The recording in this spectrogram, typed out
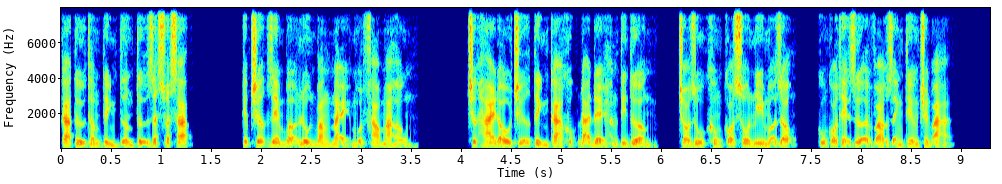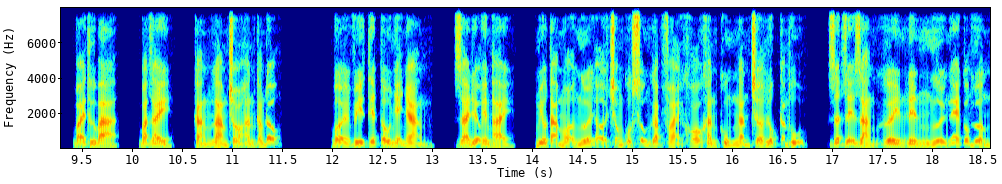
ca từ thâm tình tương tự rất xuất sắc. Tiếp trước dêm bờ lùn bằng này một pháo mà hồng trước hai đầu chữ tình ca khúc đã để hắn tin tưởng, cho dù không có sony mở rộng, cũng có thể dựa vào danh tiếng truyền bá. Bài thứ ba, bạt dây, càng làm cho hắn cảm động. Bởi vì tiết tấu nhẹ nhàng, giai điệu êm hay, miêu tả mọi người ở trong cuộc sống gặp phải khó khăn cùng ngăn trở lúc cảm thụ, rất dễ dàng gây nên người nghe cộng hưởng.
